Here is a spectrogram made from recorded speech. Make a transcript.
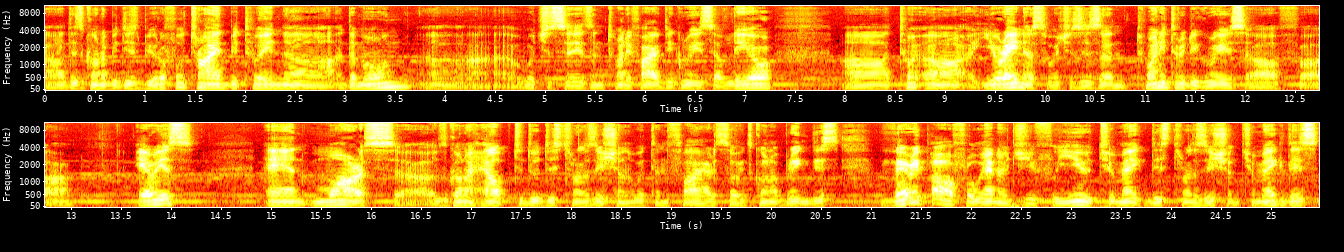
Uh, there's gonna be this beautiful trine between uh, the moon, which is, is in 25 degrees of Leo. Uranus, which is, is in 23 degrees of Aries, and Mars uh, is gonna help to do this transition within fire. So it's gonna bring this very powerful energy for you to make this transition to make this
